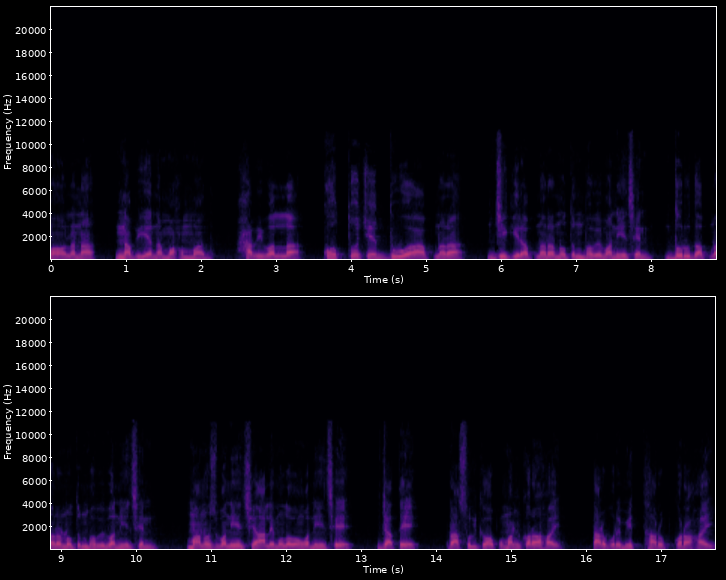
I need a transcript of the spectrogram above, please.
মৌলানা নাবিয়ানা মোহাম্মদ। হাবিব আল্লাহ কত যে দুয়া আপনারা, জিকির আপনারা নতুনভাবে বানিয়েছেন, দরুদ আপনারা নতুনভাবে বানিয়েছেন, মানুষ বানিয়েছে, আলেমুলামা বানিয়েছে, যাতে রাসুলকে অপমান করা হয়, তার উপরে মিথ্যা আরোপ করা হয়,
